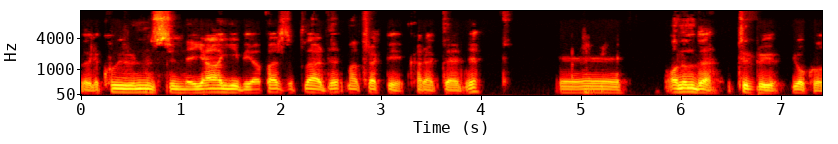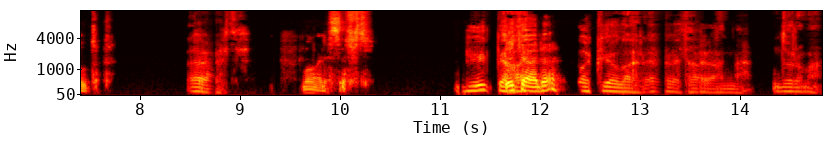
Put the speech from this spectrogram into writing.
Böyle kuyruğunun üstünde yağ gibi yapar zıplardı. Matrak bir karakterdi. E, onun da türü yok oldu. Evet. Maalesef. Büyük bir Pekala. bakıyorlar evet hayvanlar duruma.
